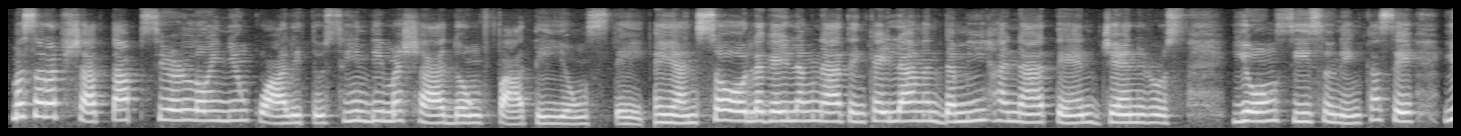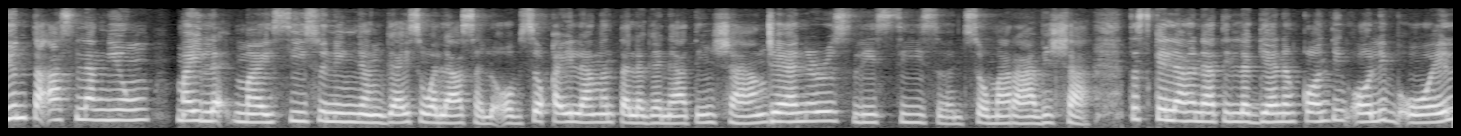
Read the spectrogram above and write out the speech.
Masarap siya, top sirloin yung quality. So, hindi masyadong fatty yung steak. Ayan, so lagay lang natin, kailangan damihan natin, generous yung seasoning kasi yung taas lang yung may, may seasoning niyan guys, wala sa loob. So, kailangan talaga natin siyang generously seasoned. So, marami siya. Tapos, kailangan natin lagyan ng konting olive oil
